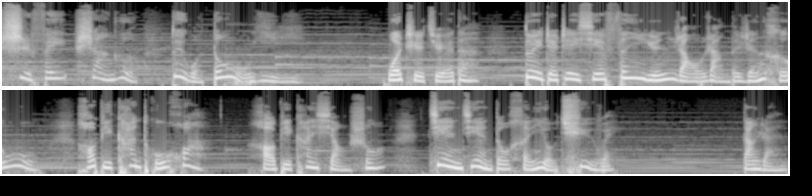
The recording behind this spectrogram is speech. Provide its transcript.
是非善恶对我都无意义。我只觉得，对着这些纷纭扰攘的人和物，好比看图画，好比看小说，件件都很有趣味。当然，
